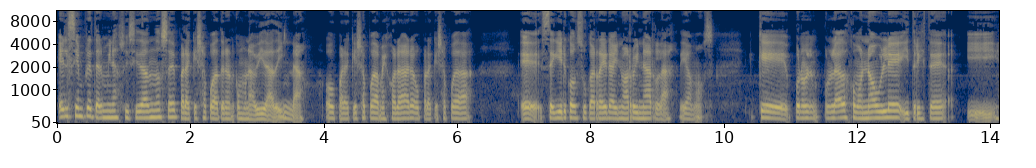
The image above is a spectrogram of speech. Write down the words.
él siempre termina suicidándose para que ella pueda tener como una vida digna, o para que ella pueda mejorar, o para que ella pueda eh, seguir con su carrera y no arruinarla, digamos. Que por un, por un lado es como noble y triste y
